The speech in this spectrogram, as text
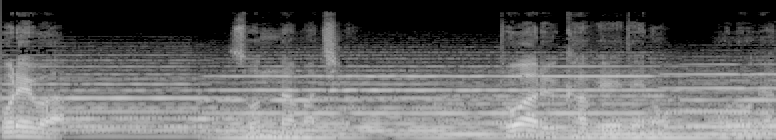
これはそんな街のとあるカフェでの物語。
